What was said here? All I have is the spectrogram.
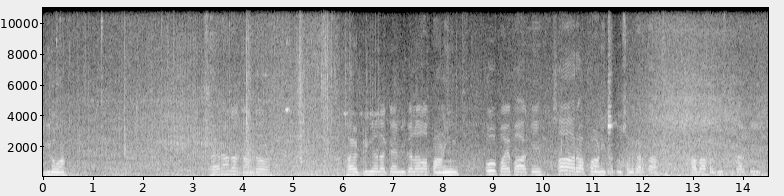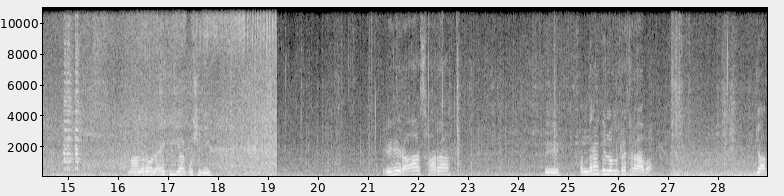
ਜ਼ੀਰੋ ਆ। ਸ਼ਹਿਰਾਂ ਦਾ ਗੰਦ ਫੈਕਟਰੀਆਂ ਦਾ ਕੈਮੀਕਲ ਵਾਲਾ ਪਾਣੀ, ਉਹ ਪਾ ਪਾ ਕੇ ਸਾਰਾ ਪਾਣੀ ਪ੍ਰਦੂਸ਼ਣ ਕਰਤਾ, ਹਵਾ ਪ੍ਰਦੂਸ਼ਿਤ ਕਰਤੀ। ਮਗਰੋਂ ਰਹਿ ਕੀ ਆ ਕੁਛ ਨਹੀਂ। ਇਹ ਰਾਹ ਸਾਰਾ ਤੇ 15 ਕਿਲੋਮੀਟਰ ਖਰਾਬ ਆ। ਜਦ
